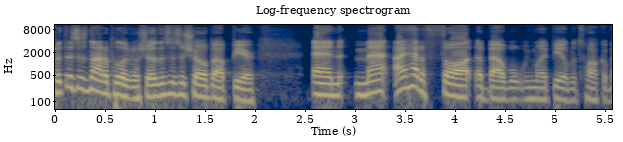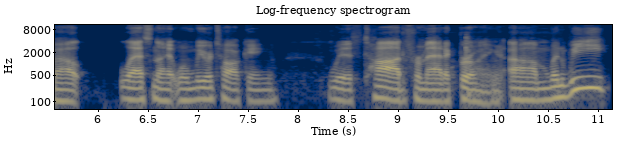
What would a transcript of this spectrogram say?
But this is not a political show. This is a show about beer. And Matt, I had a thought about what we might be able to talk about last night when we were talking with Todd from Attic Brewing. Um, when we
